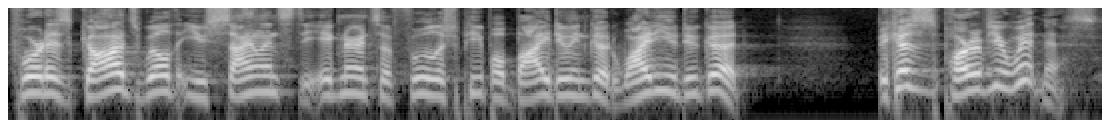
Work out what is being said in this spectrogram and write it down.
For it is God's will that you silence the ignorance of foolish people by doing good. Why do you do good? Because it's part of your witness.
